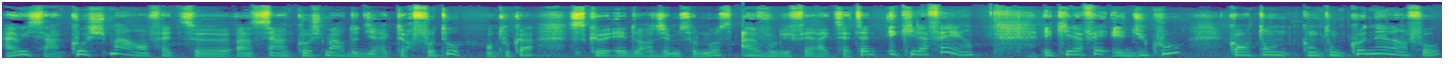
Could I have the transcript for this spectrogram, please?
Ah oui, c'est un cauchemar en fait. C'est un cauchemar de directeur photo, en tout cas, ce que Edward James Olmos a voulu faire avec cette scène et qu'il a fait. Hein, et qu'il a fait. Et du coup, quand on quand on connaît l'info,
